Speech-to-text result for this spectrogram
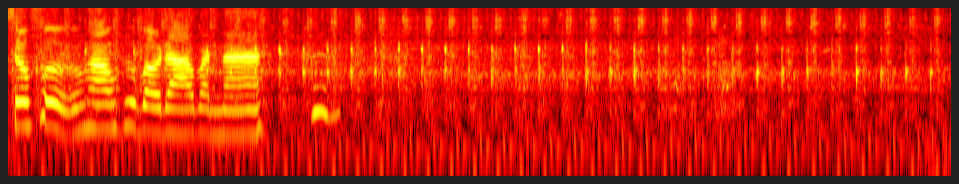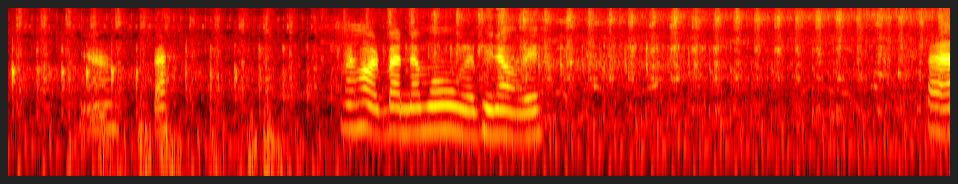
โซเฟอร์ของเขาคือเบาดาวบันนาเอาไปมาหอดบันน้ำมงเลยพี่น้องเลยปา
